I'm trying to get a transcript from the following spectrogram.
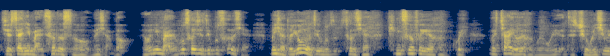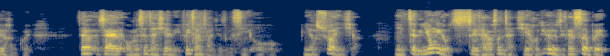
就在你买车的时候没想到，然后你买这部车就这部车的钱，没想到拥有这部车的钱，停车费也很贵，那加油也很贵，维去维修也很贵。在在我们生产线里非常讲究这个 COO，你要算一下，你这个拥有这台生产线或者拥有这台设备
